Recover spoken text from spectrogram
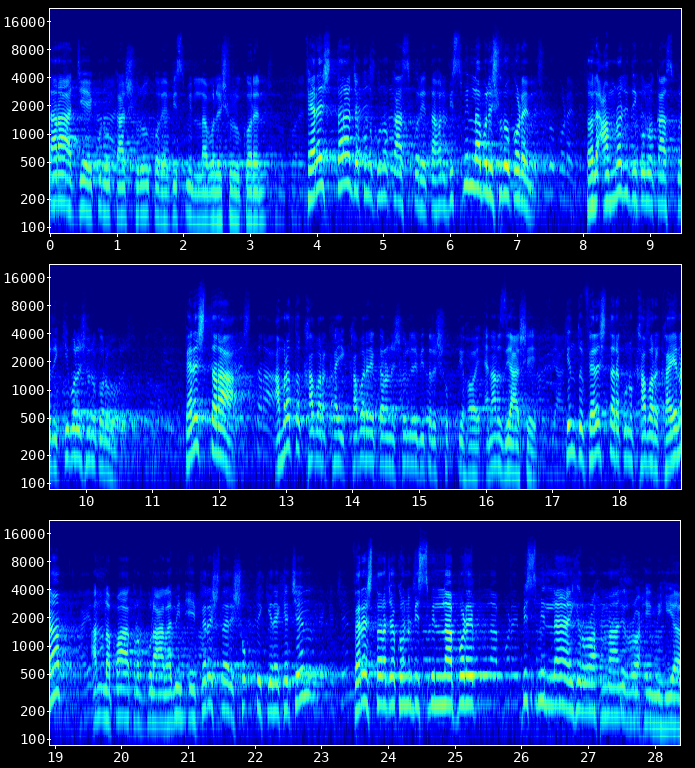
তারা যে কোনো কাজ শুরু করে বিসমিল্লাহ বলে শুরু করেন। ফেরেশতারা যখন কোনো কাজ করে, তাহলে বিসমিল্লাহ বলে শুরু করেন। তাহলে আমরা যদি কোনো কাজ করি, কি বলে শুরু করব? ফেরেশতারা, আমরা তো খাবার খাই, খাবারের কারণে শরীরের ভিতরে শক্তি হয়, এনার্জি আসে। কিন্তু ফেরেশতারা কোনো খাবার খায় না। আল্লাহ পাক রব্বুল আলমিন এই ফেরেশতার শক্তি কি রেখেছেন? ফেরেশতারা যখন বিসমিল্লাহ পড়ে, বিসমিল্লাহির রহমানির রহিম, হিয়া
